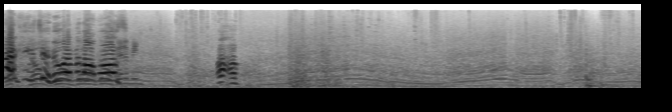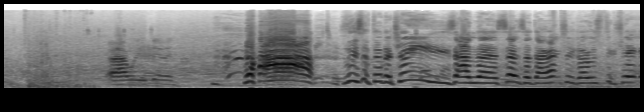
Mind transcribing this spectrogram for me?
Thank you Go, to go, whoever go, that was! Get him in. Uh oh. Ah, what are you doing? Losing through the trees and the sense of direction goes to shit.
